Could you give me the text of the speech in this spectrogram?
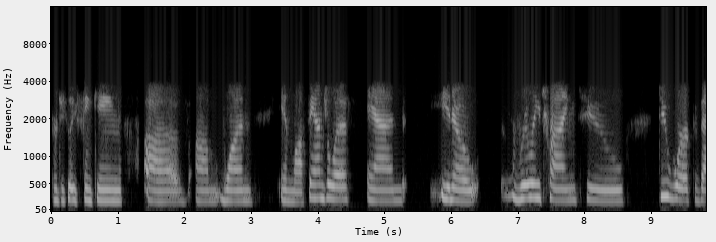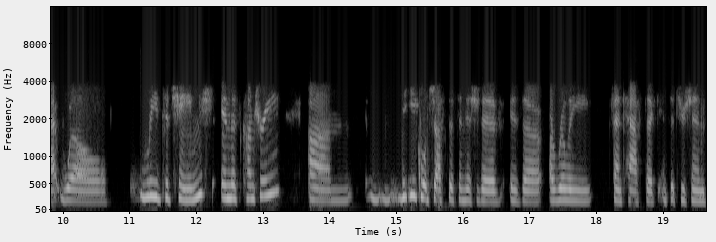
particularly thinking of um, one in Los Angeles and, you know, really trying to do work that will lead to change in this country. Um, the Equal Justice Initiative is a, a really fantastic institution.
